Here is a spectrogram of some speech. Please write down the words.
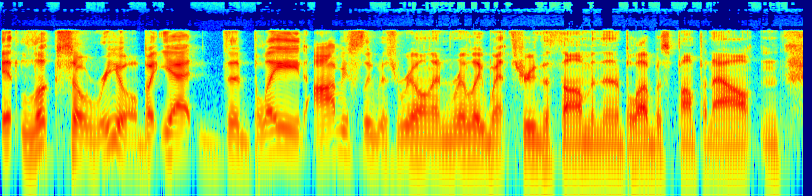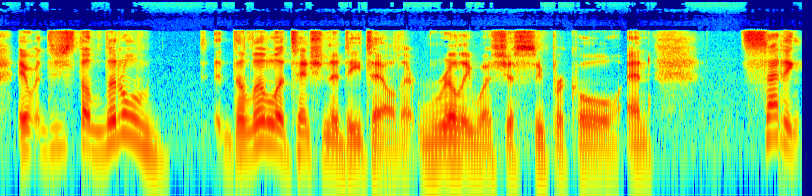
it looked so real, but yet the blade obviously was real and really went through the thumb and then the blood was pumping out and it was just a little the little attention to detail that really was just super cool and setting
